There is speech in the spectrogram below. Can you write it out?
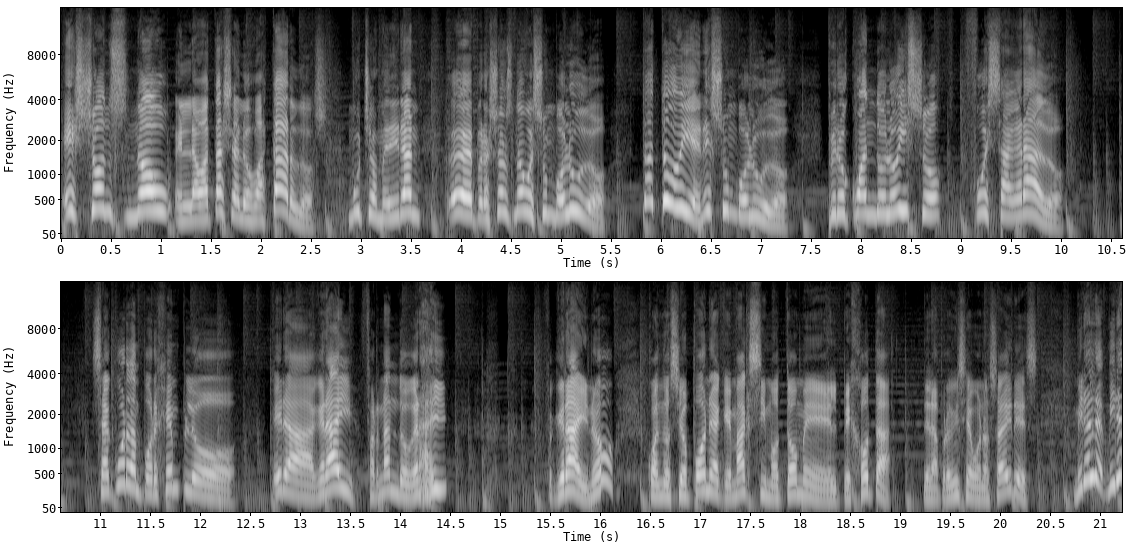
Es Jon Snow en la batalla de los bastardos. Muchos me dirán, eh, pero Jon Snow es un boludo. Está todo bien, es un boludo. Pero cuando lo hizo, fue sagrado. ¿Se acuerdan, por ejemplo, era Gray, Fernando Gray? Gray, ¿no? Cuando se opone a que Máximo tome el PJ de la provincia de Buenos Aires. Mirá, mirá,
